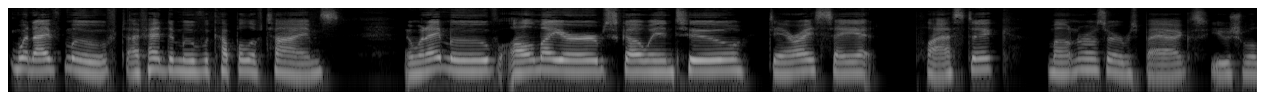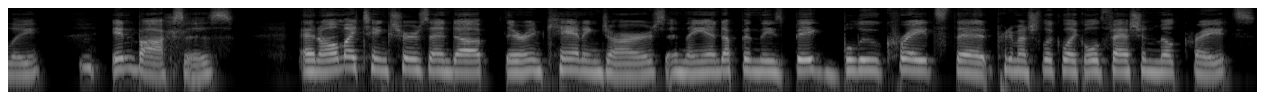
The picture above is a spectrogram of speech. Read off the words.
when I've moved, I've had to move a couple of times. And when I move, all my herbs go into, dare I say it, plastic Mountain Rose Herbs bags, usually hmm. in boxes. And all my tinctures end up, they're in canning jars and they end up in these big blue crates that pretty much look like old fashioned milk crates.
